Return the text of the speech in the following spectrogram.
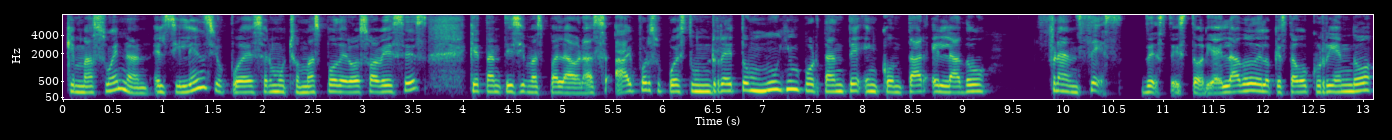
que más suenan. El silencio puede ser mucho más poderoso a veces que tantísimas palabras. Hay, por supuesto, un reto muy importante en contar el lado francés de esta historia, el lado de lo que estaba ocurriendo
